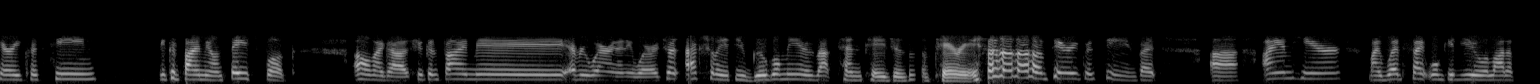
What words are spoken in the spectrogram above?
Terrie Christine. You can find me on Facebook. Oh my gosh, you can find me everywhere and anywhere. Actually, if you Google me, there's about 10 pages of Terrie, of Terrie Christine. But uh, I am here. My website will give you a lot of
